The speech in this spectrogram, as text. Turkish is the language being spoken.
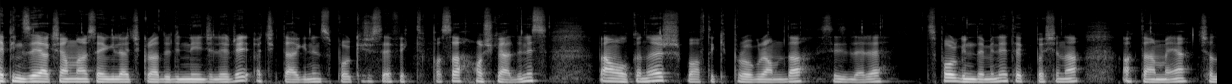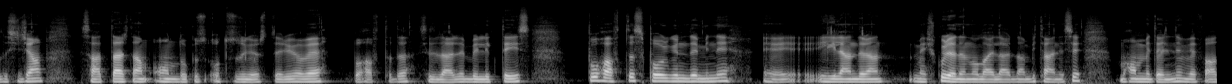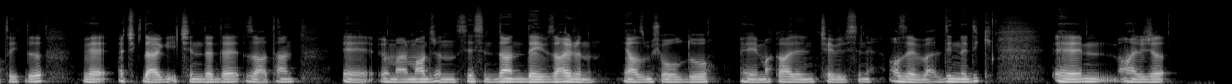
Hepinize iyi akşamlar sevgili Açık Radyo dinleyicileri. Açık Dergi'nin spor köşesi Efektif Pas'a hoş geldiniz. Ben Volkan Ağır. Bu haftaki programda sizlere spor gündemini tek başına aktarmaya çalışacağım. Saatler tam 19.30'u gösteriyor ve bu haftada sizlerle birlikteyiz. Bu hafta spor gündemini e, ilgilendiren, meşgul eden olaylardan bir tanesi Muhammed Ali'nin vefatıydı ve Açık Dergi içinde de zaten e, Ömer Madra'nın sesinden Dave Zyron'ın yazmış olduğu e, makalenin çevirisini az evvel dinledik. E, ayrıca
